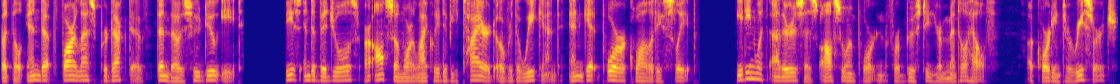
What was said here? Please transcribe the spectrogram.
but they'll end up far less productive than those who do eat. These individuals are also more likely to be tired over the weekend and get poorer quality sleep. Eating with others is also important for boosting your mental health. According to research,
